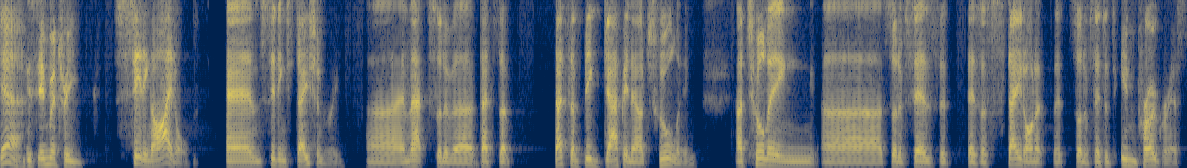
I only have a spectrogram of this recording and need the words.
Yeah. this inventory sitting idle and sitting stationary, uh, and that's sort of a that's a that's a big gap in our tooling. Our tooling uh, sort of says that there's a state on it that sort of says it's in progress,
